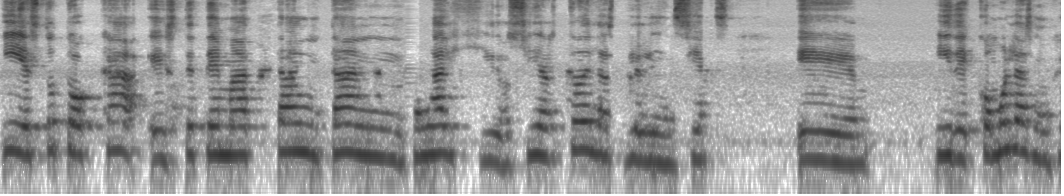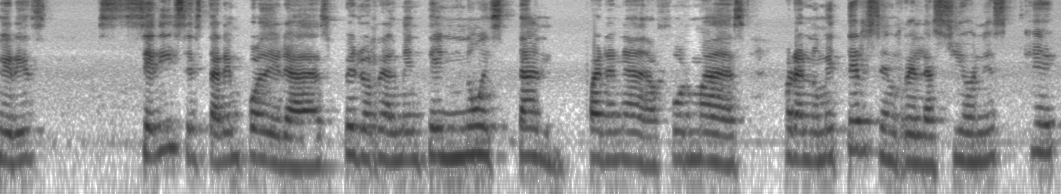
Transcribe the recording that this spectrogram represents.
Y esto toca este tema tan, tan, tan álgido, ¿cierto? De las violencias eh, y de cómo las mujeres se dice estar empoderadas, pero realmente no están para nada formadas para no meterse en relaciones que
